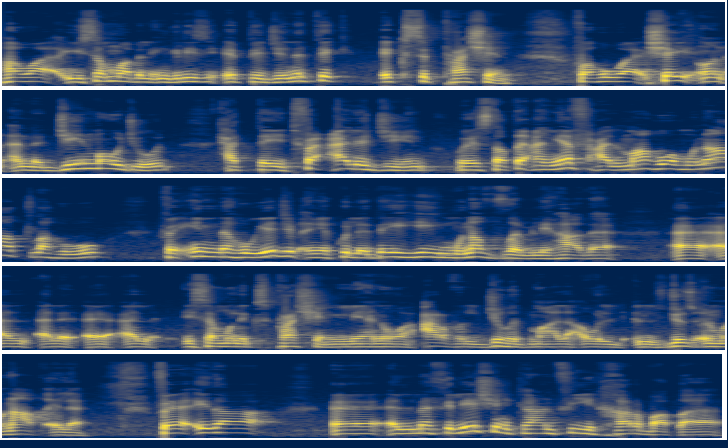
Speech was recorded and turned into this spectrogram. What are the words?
هو يسمى بالإنجليزي epigenetic expression فهو شيء أن الجين موجود حتى يتفعل الجين ويستطيع أن يفعل ما هو مناط له فإنه يجب أن يكون لديه منظم لهذا آه، يسمونه ال expression اللي يعني هو عرض الجهد ماله أو الجزء المناط له فإذا آه، ال methylation كان فيه خربطة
